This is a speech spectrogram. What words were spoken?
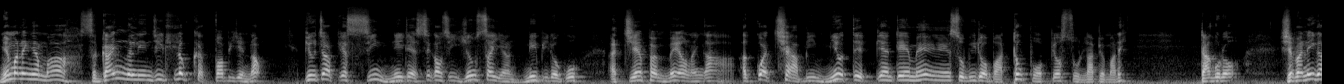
မြန်မာနိုင်ငံမှာစကိုင်းငလင်ကြီးလှုပ်ခတ်သွားပြီးတဲ့နောက် ပြိုကျပျက်စီးနေတဲ့စစ်ကောင်စီရုံးဆိုင်ရန်နေပြီးတော့ကိုအကြမ်းဖက်မဲအွန်လိုင်းကအကွက်ချပြီးမြို့တစ်ပြန်တဲမဲဆိုပြီးတော့ဗာထုတ်ဖော်ပြောဆိုလာပြန်ပါတယ်။ဒါကိုတော့ယမန်နေ့က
